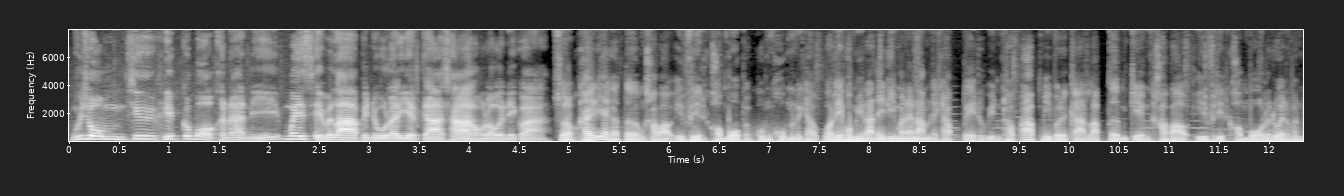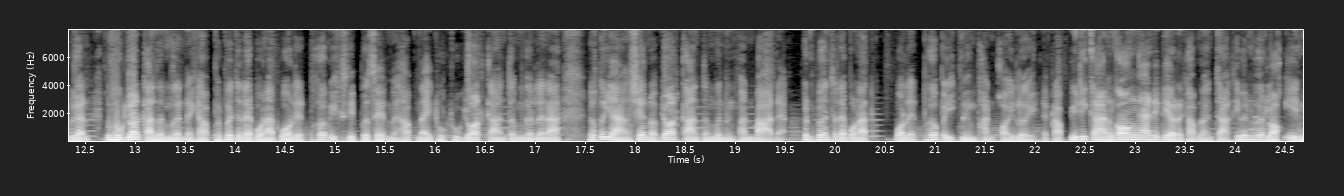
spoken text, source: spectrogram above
คุณผู้ชมชื่อคลิปก็บอกขนาดนี้ไม่เสียเวลาไปดูรายละเอียดกาชาของเรากันดีกว่าสำหรับใครที่อยากจะเติมคาร์บาวอินฟินิตคอมโบแบบคุ้มๆนะครับ วันนี้ผมมีร้านดีๆมาแนะนำนะครับเปทูวินท็อปอัพมีบริการรับเติมเกมคาร์บาวอินฟินิตคอมโบเลยด้วยนะเพื่อนๆทุกๆยอดการเติมเงินนะครับเพื่อนๆจะได้โบนัสวอลเล็ตเพิ่มอีก 10%นะครับในทุกๆ ยอดการเติมเงินเลยนะยกตัวอย่างเช่นแบบยอดการเติมเงิน 1,000 บาทเนี่ยเพื่อนๆจะได้โบนัสวอลเล็ตเพิ่มไปอีก1,000พอยต์เลยนะครับวิธีการก็ง่ายนิดเดียวนะครับหลังจากที่เพื่อนๆล็อกอิน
